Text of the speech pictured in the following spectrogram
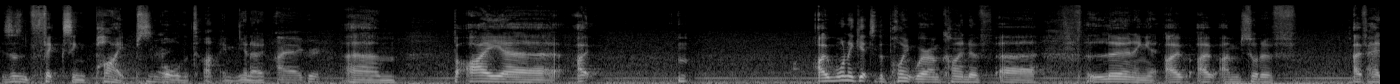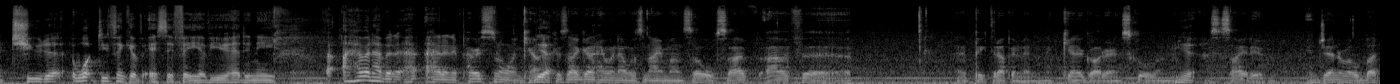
This isn't fixing pipes Right. all the time. You know. I agree. Um, but I, uh, I, I want to get to the point where I'm kind of uh, learning it. I, I, I'm sort of, I've had tutor. What do you think of SFI? Have you had any? I haven't have any, had any personal encounter Yeah. because I got here when I was nine months old. So I've I've uh, I picked it up in, in kindergarten and school and Yeah. society in general. But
